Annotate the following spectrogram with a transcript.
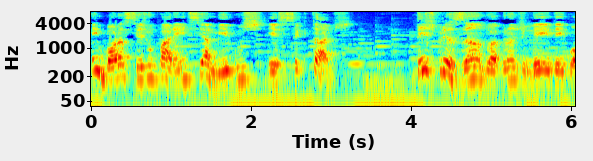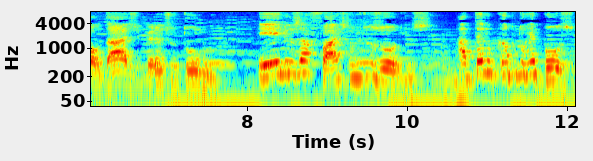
embora sejam parentes e amigos esses sectários. Desprezando a grande lei da igualdade perante o túmulo, ele os afasta uns dos outros, até no campo do repouso,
